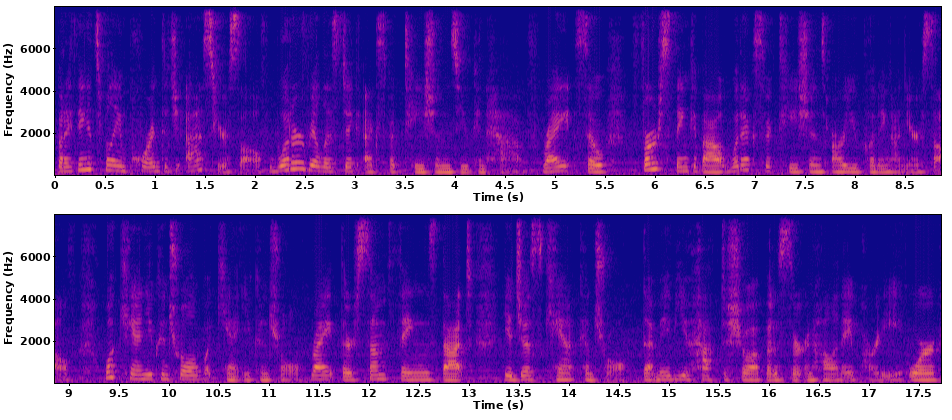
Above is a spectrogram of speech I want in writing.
But I think it's really important that you ask yourself what are realistic expectations you can have, right? So, first think about what expectations are you putting on yourself? What can you control? What can't you control, right? There's some things that you just can't control, that maybe you have to show up at a certain holiday party, or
